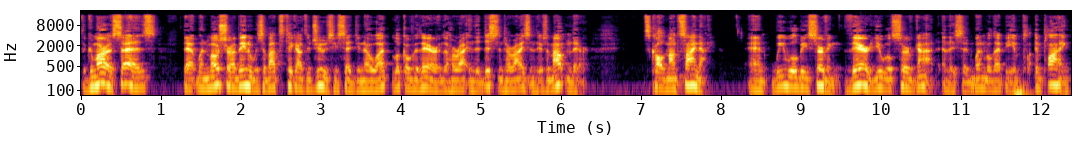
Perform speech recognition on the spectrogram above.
The Gemara says that when Moshe Rabbeinu was about to take out the Jews, he said, "You know what? Look over there in the hori- in the distant horizon. There's a mountain there. It's called Mount Sinai, and we will be serving there. You will serve God." And they said, "When will that be?" Impl- implying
